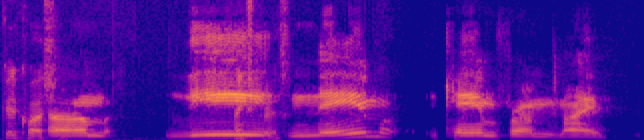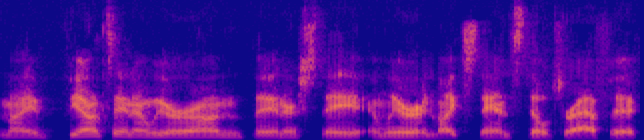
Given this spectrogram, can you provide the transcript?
Good question. Um, the Thanks, name came from my my fiance and I. We were on the interstate and we were in like standstill traffic,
